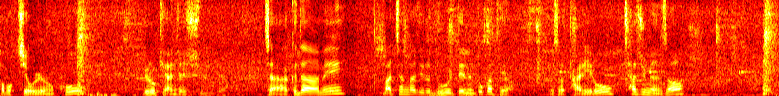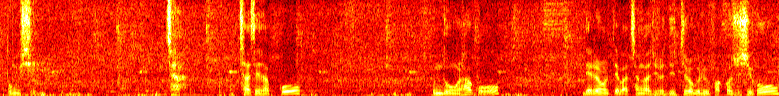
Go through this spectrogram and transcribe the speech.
허벅지에 올려놓고 이렇게 앉아 주시면 돼요. 자, 그 다음에 마찬가지로 누울 때는 똑같아요. 그래서 다리로 차주면서 동시에 자, 자세 잡고 운동을 하고 내려놓을 때 마찬가지로 뉴트럴 그립 바꿔주시고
